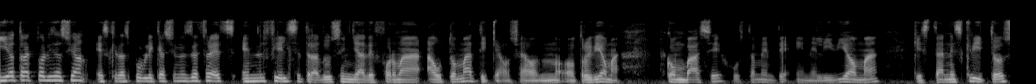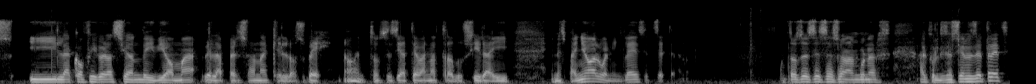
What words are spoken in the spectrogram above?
Y otra actualización es que las publicaciones de threads en el feed se traducen ya de forma automática, o sea, otro idioma, con base justamente en el idioma que están escritos y la configuración de idioma de la persona que los ve, ¿no? Entonces ya te van a traducir ahí en español o en inglés, etcétera. Entonces esas son algunas actualizaciones de threads.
